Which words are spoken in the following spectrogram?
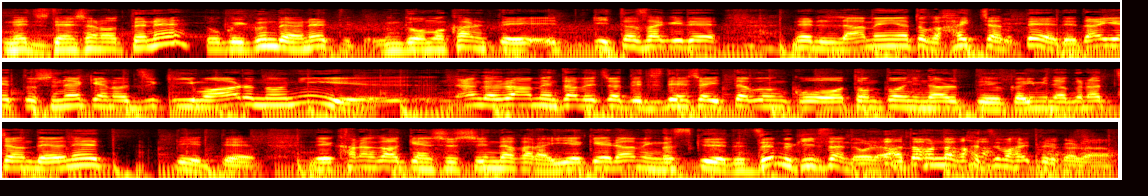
ね、自転車乗ってね、遠く行くんだよねって言って、運動も兼ねて行った先で、ね、ラーメン屋とか入っちゃって、で、ダイエットしなきゃの時期もあるのに、なんかラーメン食べちゃって自転車行った分、こう、トントンになるっていうか意味なくなっちゃうんだよねって言って、で、神奈川県出身だから家系ラーメンが好きでって全部聞いてたんで、俺頭の中全部入ってるから、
